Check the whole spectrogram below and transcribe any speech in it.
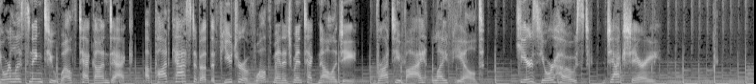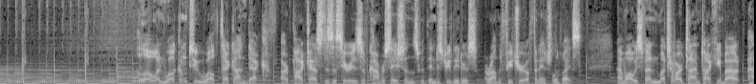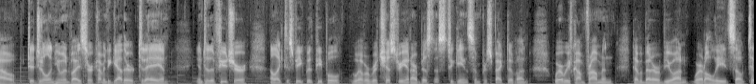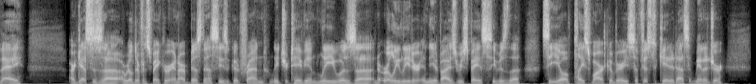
You're listening to Wealth Tech on Deck, a podcast about the future of wealth management technology, brought to you by LifeYield. Here's your host, Jack Sharry. Hello, and welcome to Wealth Tech on Deck. Our podcast is a series of conversations with industry leaders around the future of financial advice. And while we spend much of our time talking about how digital and human advice are coming together today and into the future, I like to speak with people who have a rich history in our business to gain some perspective on where we've come from and to have a better view on where it all leads. So today, our guest is a, a real difference maker in our business. He's a good friend, Lee Chertavian. Lee was uh, an early leader in the advisory space. He was the CEO of Placemark, a very sophisticated asset manager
